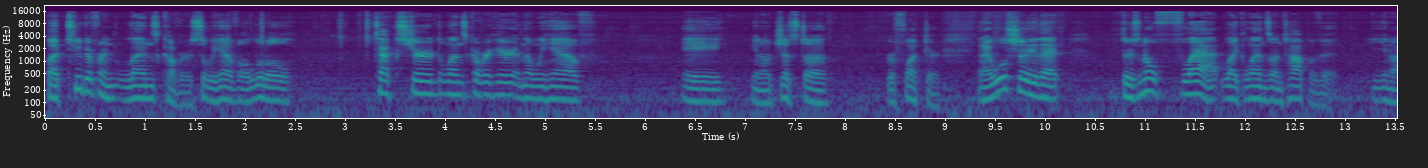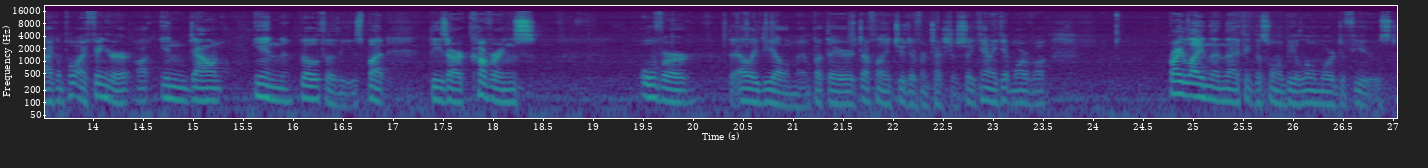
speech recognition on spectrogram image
but two different lens covers. So we have a little textured lens cover here, and then we have a, you know, just a reflector. And I will show you that there's no flat like lens on top of it. You know, I can put my finger in down in both of these, but these are coverings over the LED element, but they're definitely two different textures. So you kind of get more of a bright light, and then I think this one will be a little more diffused.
